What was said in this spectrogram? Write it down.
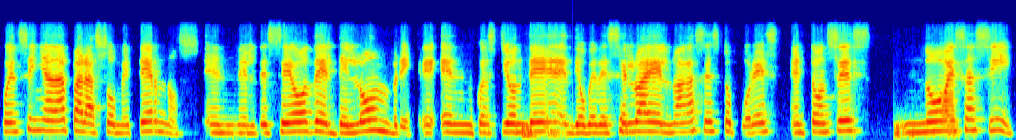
fue enseñada para someternos en el deseo del, hombre, e, en cuestión de, de obedecerlo a él, no hagas esto por eso. Entonces, no es así.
